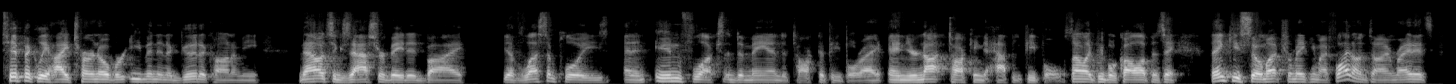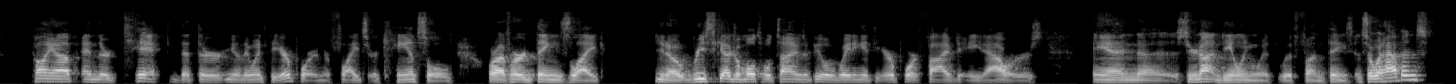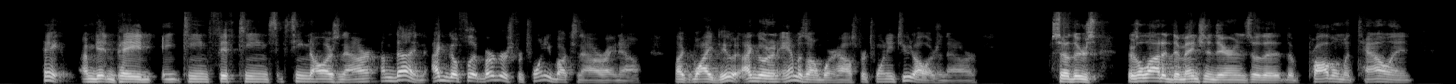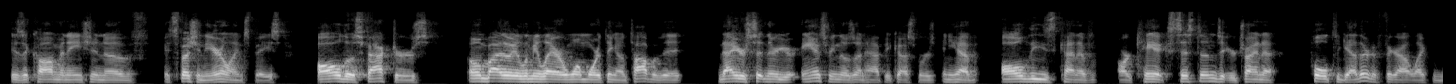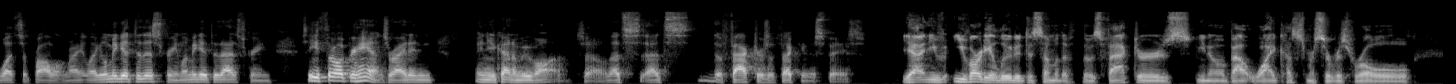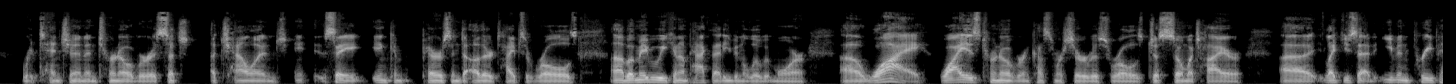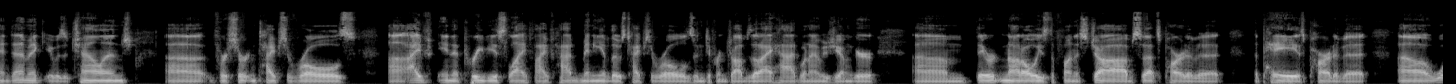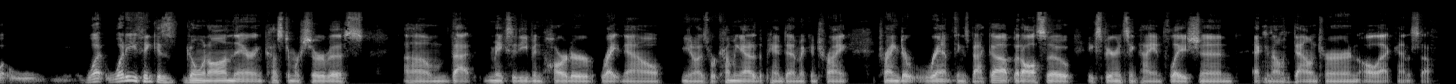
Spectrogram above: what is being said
Typically high turnover, even in a good economy. Now it's exacerbated by you have less employees and an influx of demand to talk to people, right? And you're not talking to happy people. It's not like people call up and say, "Thank you so much for making my flight on time," right? It's calling up and they're ticked that they're you know they went to the airport and their flights are canceled. Or I've heard things like you know, reschedule multiple times and people are waiting at the airport five to eight hours. And uh, so you're not dealing with with fun things. And so what happens? Hey, I'm getting paid 18, 15, 16 dollars an hour. I'm done. I can go flip burgers for 20 bucks an hour right now. Like, why do it? I can go to an Amazon warehouse for $22 an hour. So there's there's a lot of dimension there. And so the the problem with talent is a combination of, especially in the airline space, all those factors. Oh, and by the way, let me layer one more thing on top of it now you're sitting there, you're answering those unhappy customers, and you have all these kind of archaic systems that you're trying to pull together to figure out like what's the problem, right? Like, let me get to this screen, let me get to that screen. So you throw up your hands, right? And and you kind of move on. So that's that's the factors affecting the space. Yeah, and you've you've already alluded to some of the, those factors, you know, about why customer service role retention and turnover is such a challenge, say in comparison to other types of roles. Uh, but maybe we can unpack that even a little bit more. Uh, why? Why is turnover in customer service roles just so much higher? Uh, like you said, even pre-pandemic, it was a challenge uh, for certain types of roles. Uh, I've in a previous life, I've had many of those types of roles in different jobs that I had when I was younger. Um, they were not always the funnest jobs, so that's part of it. The pay is part of it. Uh, what what what do you think is going on there in customer service um, that makes it even harder right now? You know, as we're coming out of the pandemic and trying trying to ramp things back up, but also experiencing high inflation, economic downturn, all that kind of stuff.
